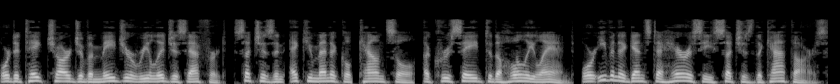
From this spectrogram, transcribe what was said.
or to take charge of a major religious effort, such as an ecumenical council, a crusade to the Holy Land, or even against a heresy such as the Cathars.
